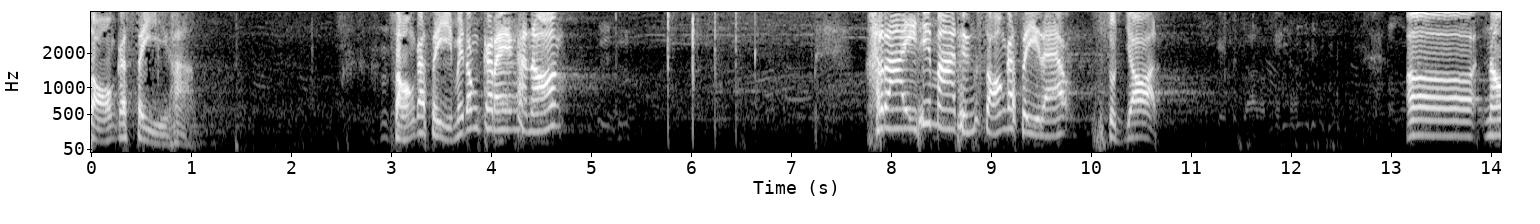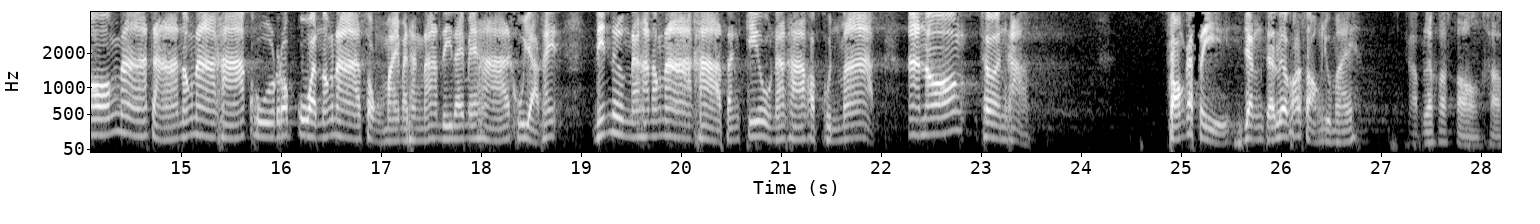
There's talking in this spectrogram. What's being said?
สองกับสี่ค่ะสองกับสี่ไม่ต้องเกรงค่ะน้อง ใครที่มาถึงสองกับสี่แล้ว สุดยอดเอ่อน้องนาจ๋าน้องนาคะครูรบกวนน้องนาส่งไมค์มาทางหน้าดีได้ไหมฮะครูอยากให้นิดนึงนะคะ น้องนาค่ะตังกิ้วนะคะ ขอบคุณมาก อะน้องเชิญค่ะ สองกับสี่ยังจะเลือกข้อสองอยู่ไหมครับแล้วข้อสองครับ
